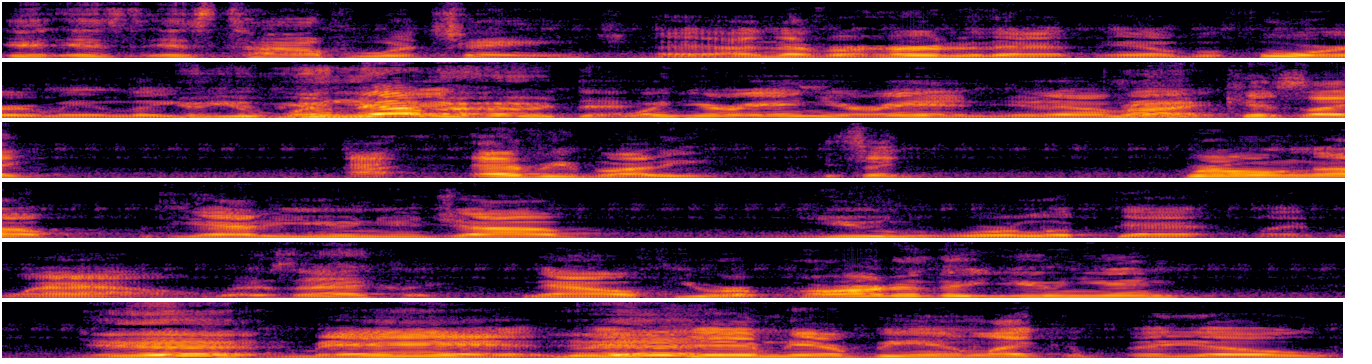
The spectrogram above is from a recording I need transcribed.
it, it's it's time for a change. I, I never heard of that, you know, before. I mean, like You- you, you- when you you're never in- heard that. When you're in, you're in. You know what I mean? Right. Because like I- everybody, it's like growing up. If you had a union job, you were looked at like, wow. Exactly. Now, if you were a part of the union, Yeah. man, Yeah. it's damn near being like a, you know,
